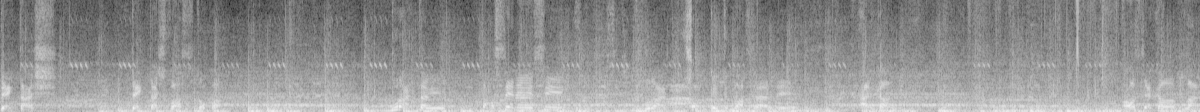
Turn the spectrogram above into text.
Bektaş. Bektaş bastı topa. Burak'la bir pas denemesi. Burak çok kötü pas verdi. Erkan. Az yakaladılar.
